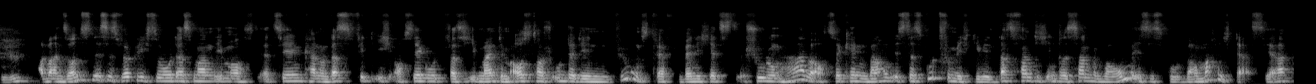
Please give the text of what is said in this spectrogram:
Mhm. Aber ansonsten ist es wirklich so, dass man eben auch erzählen kann, und das finde ich auch sehr gut, was ich eben meinte, im Austausch unter den Führungskräften, wenn ich jetzt Schulungen habe, auch zu erkennen, warum ist das gut für mich gewesen? Was fand ich interessant und warum ist es gut? Warum mache ich das? Ja.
